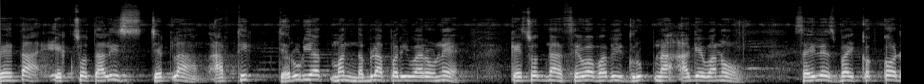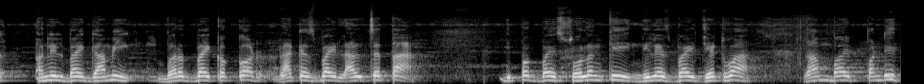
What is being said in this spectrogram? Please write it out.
રહેતા એકસો ચાલીસ જેટલા આર્થિક જરૂરિયાતમંદ નબળા પરિવારોને કેશોદના સેવાભાવી ગ્રુપના આગેવાનો શૈલેષભાઈ કક્કડ, અનિલભાઈ ગામી, ભરતભાઈ કક્કડ, રાકેશભાઈ લાલચેતા દીપકભાઈ સોલંકી, નિલેશભાઈ જેઠવા, રામભાઈ પંડિત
